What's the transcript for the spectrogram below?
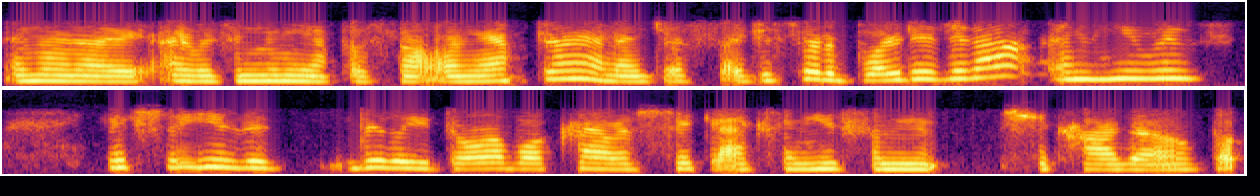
and then I I was in Minneapolis not long after, and I just I just sort of blurted it out, and he was actually he's a really adorable kind of a sick accent. He's from Chicago, but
